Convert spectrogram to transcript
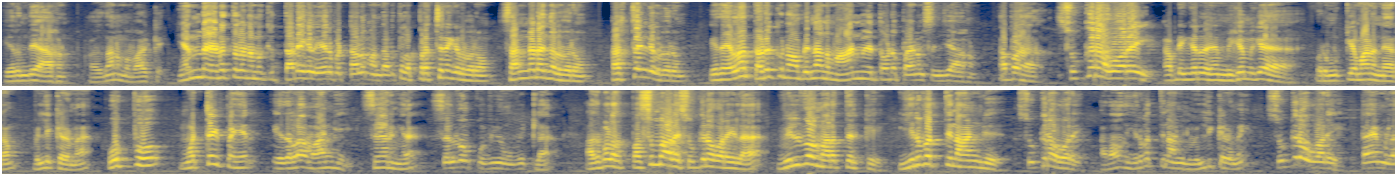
இருந்தே ஆகணும். அதுதான் நம்ம வாழ்க்கை. எந்த இடத்துல நமக்கு தடைகள் ஏற்பட்டாலும் அந்த இடத்துல பிரச்சனைகள் வரும் சங்கடங்கள் வரும் கஷ்டங்கள் வரும் இதையெல்லாம் தடுக்கணும் அப்படின்னா நம்ம ஆன்மீகத்தோட பயணம் செஞ்சே ஆகணும். அப்ப சுக்கர ஓரை அப்படிங்கிறது மிக மிக ஒரு முக்கியமான நேரம். வெள்ளிக்கிழமை. உப்பு மொச்சை பயிர் இதெல்லாம் வாங்கி சேருங்க. செல்வம் குவியும் வீட்டில் அதுபோல பசுமாலை சுக்கிர உரையில் வில்வ மரத்திற்கு இருபத்தி நான்கு சுக்கிர ஓரை அதாவது இருபத்தி நான்கு வெள்ளிக்கிழமை சுக்கர ஓரை டைம்ல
